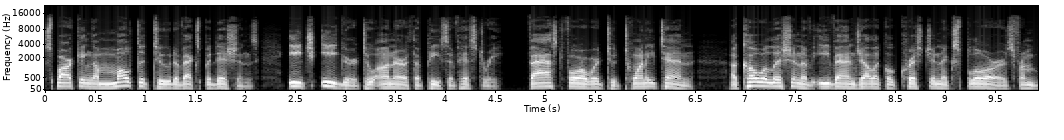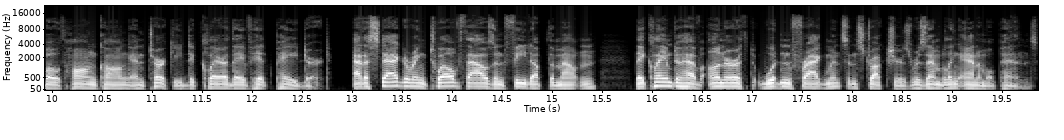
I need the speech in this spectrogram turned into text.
sparking a multitude of expeditions, each eager to unearth a piece of history. Fast forward to 2010, a coalition of evangelical Christian explorers from both Hong Kong and Turkey declare they've hit pay dirt. At a staggering 12,000 feet up the mountain, they claim to have unearthed wooden fragments and structures resembling animal pens.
